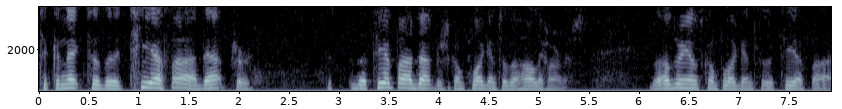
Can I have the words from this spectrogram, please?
to connect to the TFI adapter, the, the TFI adapter is going to plug into the Holley harness. The other end is going to plug into the TFI.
